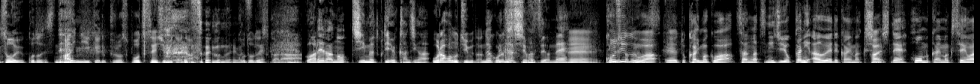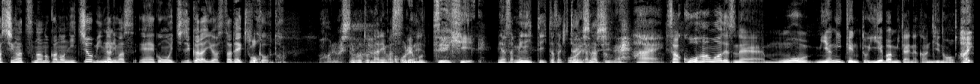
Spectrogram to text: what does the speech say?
そういうことですね。会いに行けるプロスポーツ選手みたいな そういうことですから。我らのチームっていう感じがオラホのチームだねこれね。しますよね。ええ。今シーズンはえっと開幕は？3月24日にアウェーで開幕しまして、ホーム開幕戦は4月7日の日曜日になります、えー午後1時からユアスタでキックオフと。わかりました。ということになりますね。これもぜひ。皆さん見に行っていただきたいかなと。ね。はい。さあ後半はですねもう宮城県といえばみたいな感じのはい。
